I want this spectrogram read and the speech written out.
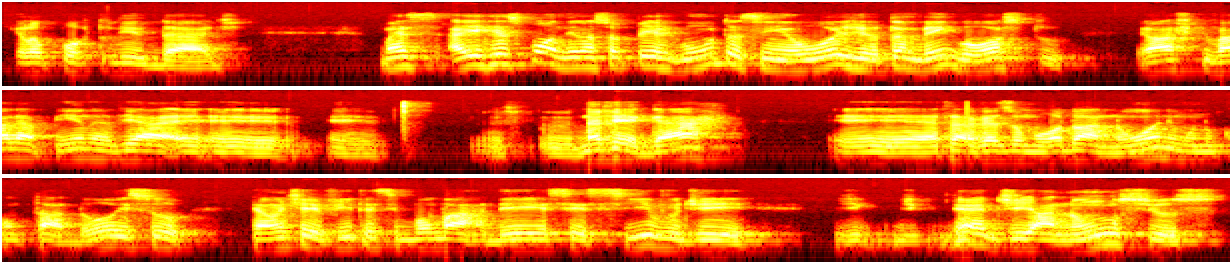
aquela oportunidade. Mas aí respondendo a sua pergunta, assim, hoje eu também gosto, eu acho que vale a pena via, é, é, é, navegar é, através do modo anônimo no computador, isso realmente evita esse bombardeio excessivo de, de, de, né, de anúncios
